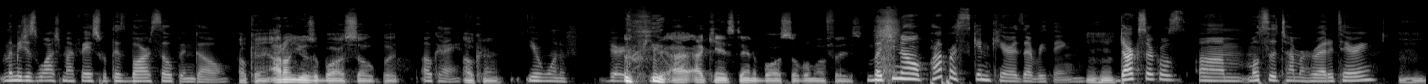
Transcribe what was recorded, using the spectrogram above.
let me just wash my face with this bar soap and go. okay. I don't use a bar soap, but Okay. okay. You're one of very few. I, I can't stand a bar soap on my face. but you know, proper skincare is everything. hmm Dark circles, um, most of the time are hereditary, hmm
